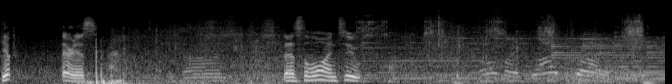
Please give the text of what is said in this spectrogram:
Yep, there it is. That's the one too. Oh my god,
